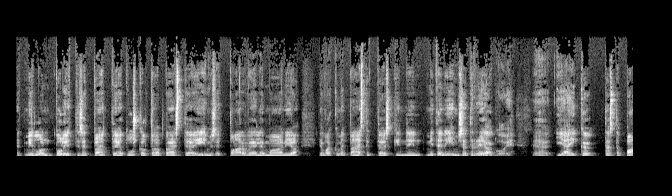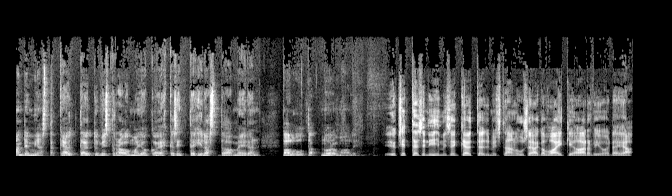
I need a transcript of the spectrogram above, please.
että milloin poliittiset päättäjät uskaltaa päästää ihmiset parveilemaan ja, ja vaikka me päästettäisikin, niin miten ihmiset reagoi? Jäikö tästä pandemiasta käyttäytymistrauma, joka ehkä sitten hidastaa meidän paluuta normaaliin? Yksittäisen ihmisen käyttäytymistä on usein aika vaikea arvioida ja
